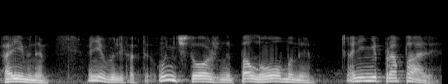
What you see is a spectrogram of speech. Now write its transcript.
А именно, они были как-то уничтожены, поломаны. Они не пропали.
